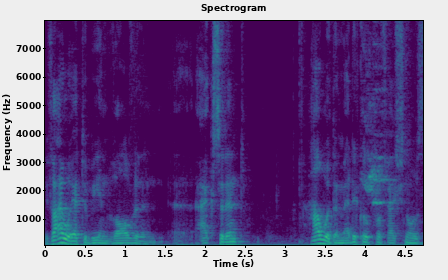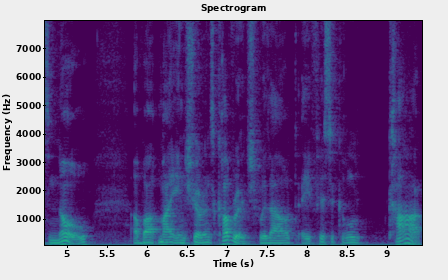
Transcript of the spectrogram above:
If I were to be involved in an uh, accident, how would the medical professionals know about my insurance coverage without a physical card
